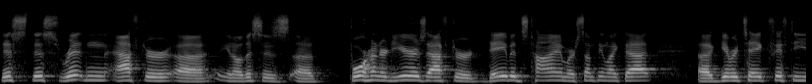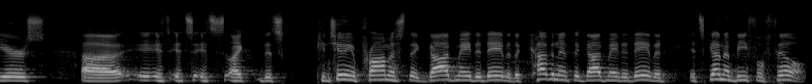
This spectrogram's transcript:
this, this written after, uh, you know, this is uh, 400 years after David's time or something like that, uh, give or take 50 years. Uh, it, it's, it's like this continuing promise that God made to David, the covenant that God made to David, it's going to be fulfilled.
